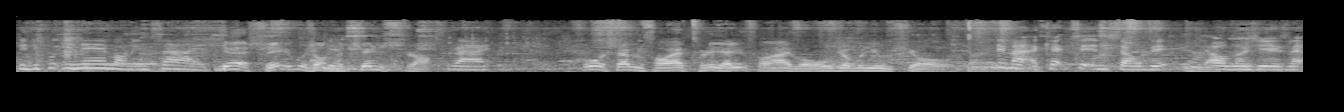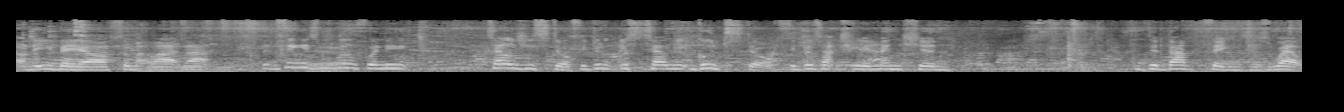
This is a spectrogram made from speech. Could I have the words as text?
Did you put your name on inside? Yes, it was on the chin strap. Right. Four seven five three eight five zero W Shaw. Somebody might have kept it and sold it all those years later on eBay or something like that. But the thing is, with Wolf, when he tells you stuff, he doesn't just tell you good stuff. He does actually mention the bad things as well.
